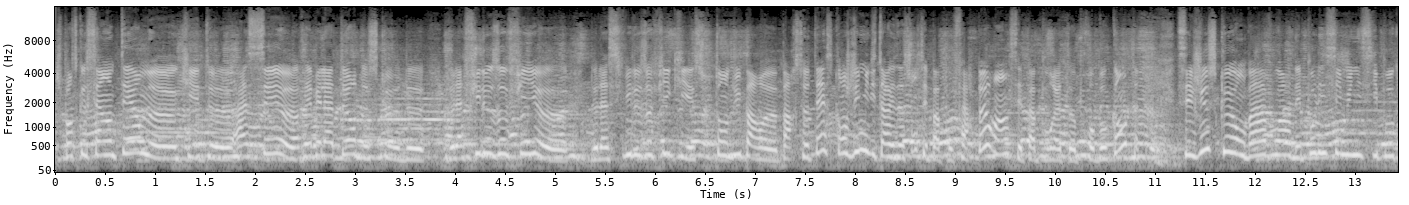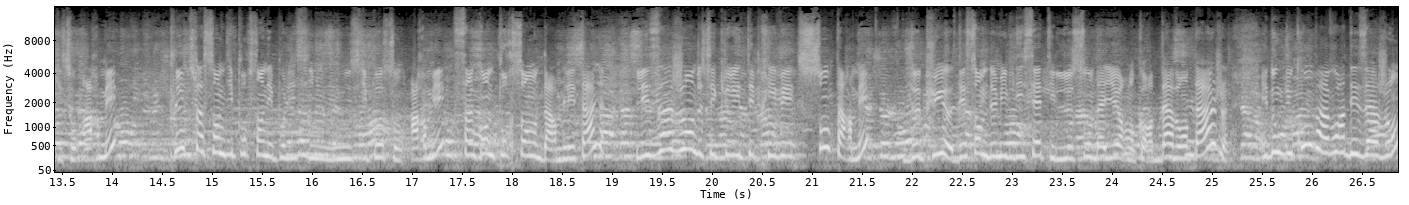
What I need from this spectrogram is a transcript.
Je pense que c'est un terme euh, qui est euh, assez euh, révélateur de, ce que, de, la philosophie, de la philosophie qui est sous-tendue par, par ce texte. Quand je dis militarisation, c'est pas pour faire peur, hein, c'est pas pour être provocante. C'est juste qu'on va avoir des policiers municipaux qui sont armés. Plus de 70% des policiers municipaux sont armés, 50% d'armes létales. Les agents de sécurité privée sont armés. Depuis décembre 2017, ils le sont d'ailleurs encore davantage. Et donc du coup, on va avoir des agents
